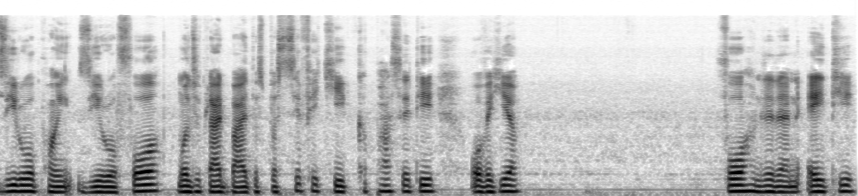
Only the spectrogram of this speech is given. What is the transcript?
0.04 multiplied by the specific heat capacity over here 480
